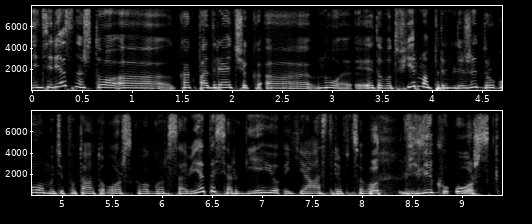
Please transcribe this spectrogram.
Интересно, что э, как подрядчик, э, ну, эта вот фирма принадлежит другому депутату Орского горсовета Сергею Ястребцеву. Вот Велик Орск,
